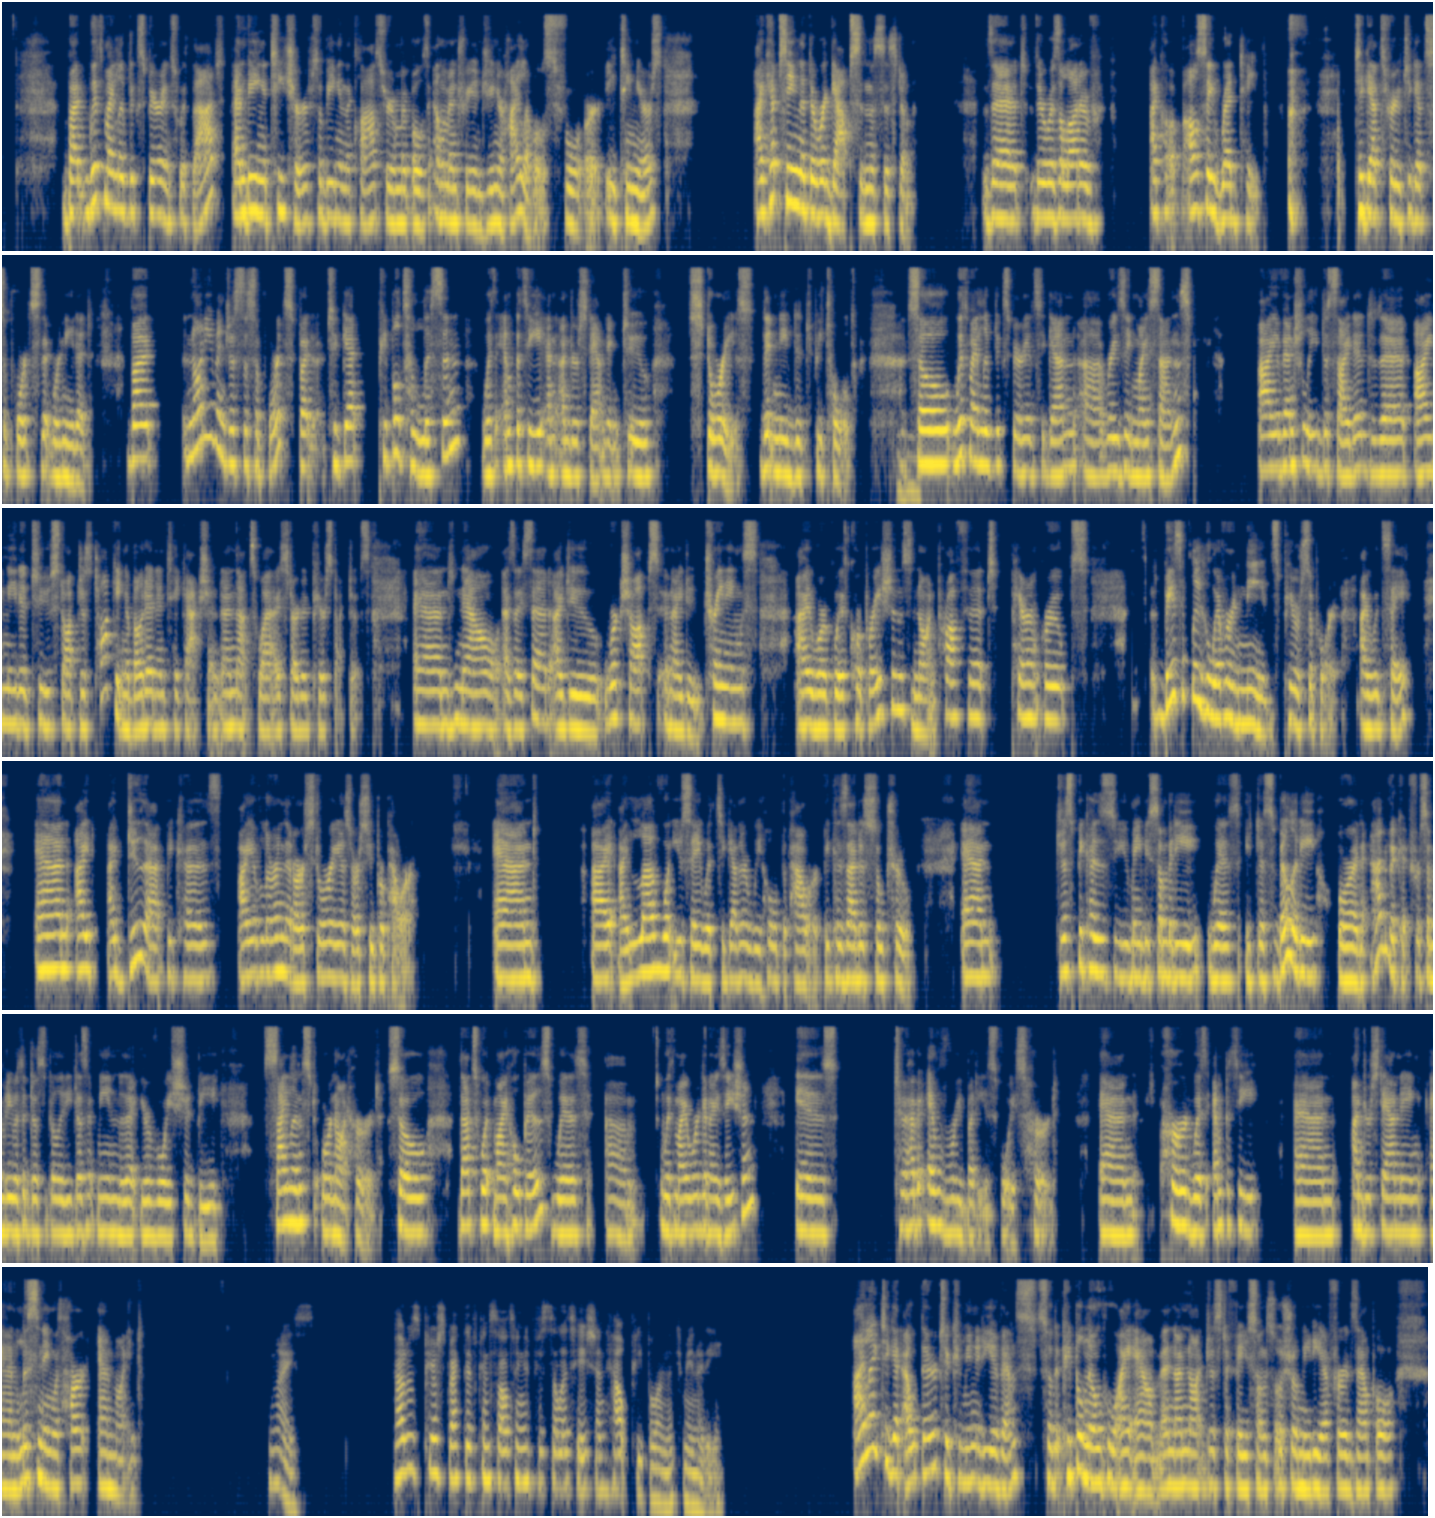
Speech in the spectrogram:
But with my lived experience with that and being a teacher, so being in the classroom at both elementary and junior high levels for 18 years, I kept seeing that there were gaps in the system, that there was a lot of, I call, I'll say red tape to get through to get supports that were needed. But not even just the supports, but to get people to listen with empathy and understanding to stories that needed to be told. Mm-hmm. So, with my lived experience again, uh, raising my sons, I eventually decided that I needed to stop just talking about it and take action. And that's why I started Peerspectives. And now, as I said, I do workshops and I do trainings I work with corporations, nonprofit, parent groups, basically whoever needs peer support, I would say. And I I do that because I have learned that our story is our superpower. And I I love what you say with together we hold the power because that is so true. And just because you may be somebody with a disability or an advocate for somebody with a disability doesn't mean that your voice should be silenced or not heard. So that's what my hope is with um, with my organization is to have everybody's voice heard and heard with empathy and understanding and listening with heart and mind. Nice. How does Peerspective Consulting and Facilitation help people in the community? I like to get out there to community events so that people know who I am and I'm not just a face on social media, for example.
